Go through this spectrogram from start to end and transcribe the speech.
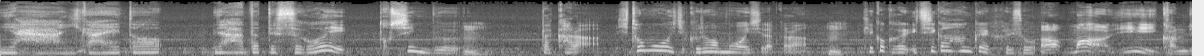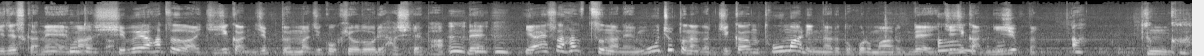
う。いやー意外と。いやーだってすごい都心部うんだから人も多いし車も多いしだからうん、結構かかる1時間半くらいかかりそう。あまあいい感じですかね、まあ、渋谷発は1時間10分、まあ、時刻表通り走れば、うんうんうん。で八重洲発がねもうちょっとなんか時間遠回りになるところもあるんで1時間20分。あうん。か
